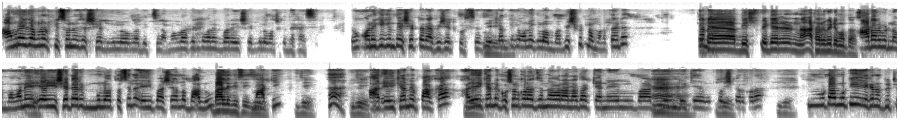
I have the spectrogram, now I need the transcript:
আমরা এই যে আপনার পিছনে যে শেডগুলো আমরা দেখছিলাম আমরা কিন্তু অনেকবার এই শেডগুলো মানুষকে দেখাইছি। এবং অনেকে কিন্তু এই শেডটা অ্যাপ্রিসিয়েট করছে যে এখান থেকে অনেক লম্বা বিশ ফিট লম্বা না তাই এটা এটা বিশ ফিটের না আঠারো ফিটের মতো আছে। আঠারো ফিট লম্বা মানে এই শেডের মূলত ছিল এই পাশে হলো বালু বালি দিছি মাটি জি। হ্যাঁ? আর এইখানে পাকা আর এইখানে গোসল করার জন্য আবার আলাদা ক্যানেল বা হ্যাঁ, ড্রেন হ্যাঁ, রেখে পরিষ্কার করা। মোটামুটি এখানে দুটো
